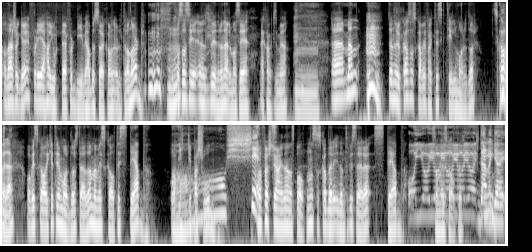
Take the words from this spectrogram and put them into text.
og det er så gøy, fordi jeg har gjort det fordi vi har besøk av en ultranerd. Og så sier- eh, begynner hun hele med å si 'jeg kan ikke så mye'. Mm. Eh, men denne uka så skal vi faktisk til Mordor. Skal vi det? Og vi skal ikke til Mordor-stedet, men vi skal til sted, og ikke person. Shit. For første gang i denne spalten så skal dere identifisere sted. Oi, oi, som vi oi, skal oi, til. oi, oi, Den er gøy.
